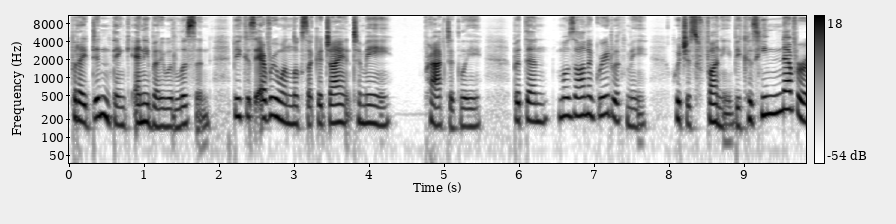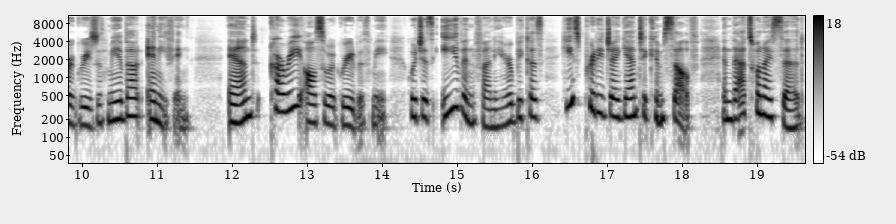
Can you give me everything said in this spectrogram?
but I didn't think anybody would listen, because everyone looks like a giant to me, practically. But then Mozan agreed with me, which is funny because he never agrees with me about anything. And Kari also agreed with me, which is even funnier because he's pretty gigantic himself. And that's when I said,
